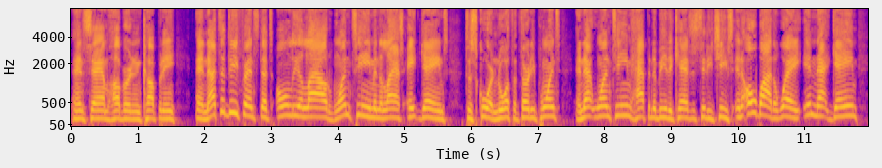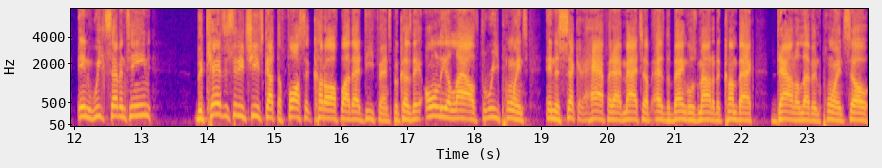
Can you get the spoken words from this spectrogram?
and Sam Hubbard and company. And that's a defense that's only allowed one team in the last eight games to score north of 30 points. And that one team happened to be the Kansas City Chiefs. And oh, by the way, in that game in week 17, the Kansas City Chiefs got the faucet cut off by that defense because they only allowed three points in the second half of that matchup as the Bengals mounted a comeback down 11 points. So,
